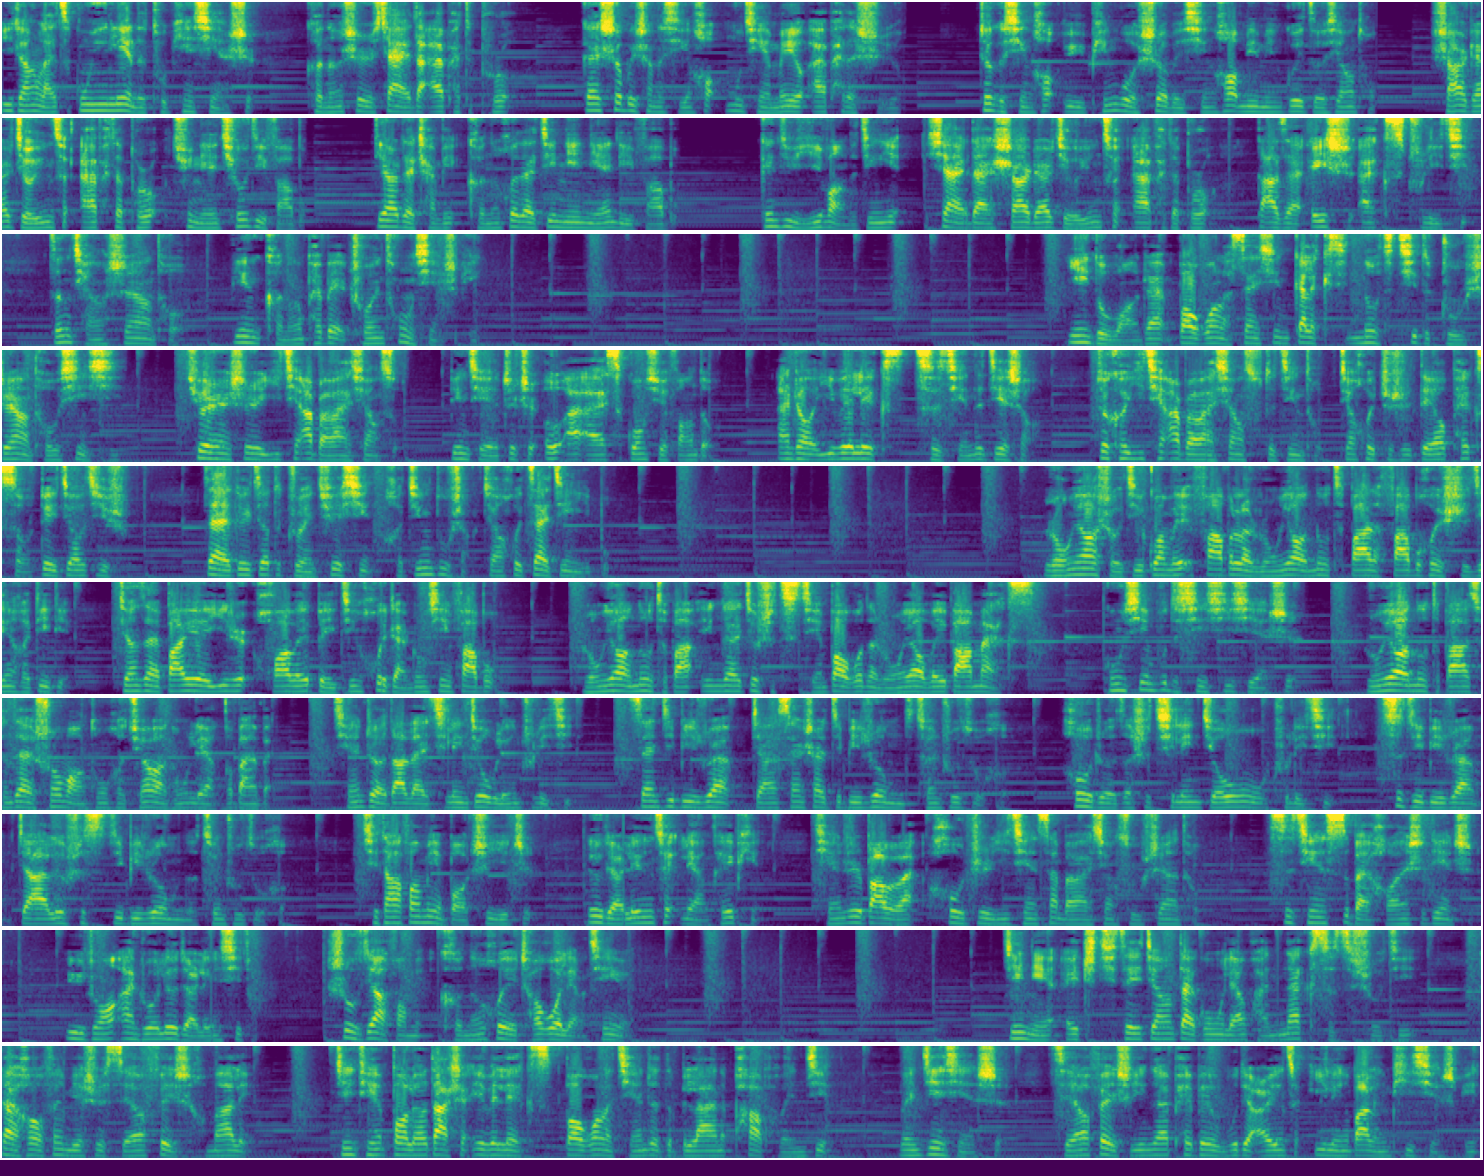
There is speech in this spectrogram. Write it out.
一张来自供应链的图片显示，可能是下一代 iPad Pro。该设备上的型号目前没有 iPad 使用。这个型号与苹果设备型号命名规则相同。12.9英寸 iPad Pro 去年秋季发布，第二代产品可能会在今年年底发布。根据以往的经验，下一代12.9英寸 iPad Pro 搭载 A10X 处理器，增强摄像头，并可能配备纯痛显示屏。印度网站曝光了三星 Galaxy Note 7的主摄像头信息，确认是一千二百万像素，并且支持 OIS 光学防抖。按照 Evelix 此前的介绍，这颗一千二百万像素的镜头将会支持 Dell Pixel 对焦技术，在对焦的准确性和精度上将会再进一步。荣耀手机官微发布了荣耀 Note 8的发布会时间和地点，将在八月一日华为北京会展中心发布。荣耀 Note 8应该就是此前曝光的荣耀 V8 Max。工信部的信息显示，荣耀 Note 8存在双网通和全网通两个版本，前者搭载麒麟950处理器，3GB RAM 加 32GB ROM 的存储组合；后者则是麒麟955处理器，4GB RAM 加 64GB ROM 的存储组合。其他方面保持一致，6.0英寸两 K 屏，前置800万，后置1300万像素摄像头，4400毫安时电池。预装安卓6.0系统，售价方面可能会超过两千元。今年 HTC 将代工两款 Nexus 手机，代号分别是 Selfish 和 Mali。今天爆料大神 AVLEX 曝光了前者的 Blind Pop 文件，文件显示 Selfish 应该配备5.2英寸 1080p 显示屏，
